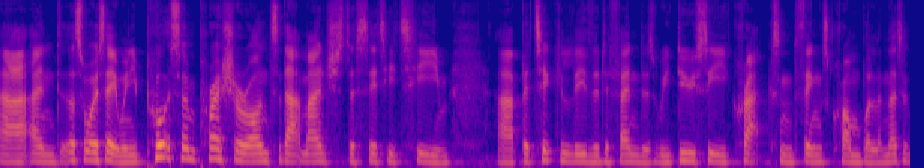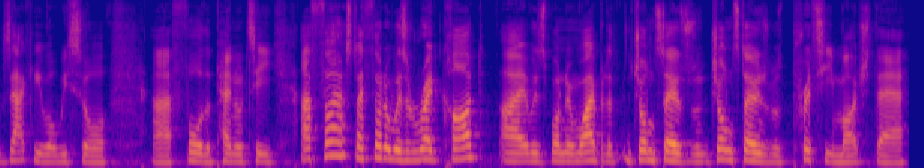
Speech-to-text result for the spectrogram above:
uh, and that's what I say. When you put some pressure onto that Manchester City team, uh, particularly the defenders. We do see cracks and things crumble, and that's exactly what we saw uh, for the penalty. At first, I thought it was a red card. I was wondering why, but John Stones, John Stones was pretty much there,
